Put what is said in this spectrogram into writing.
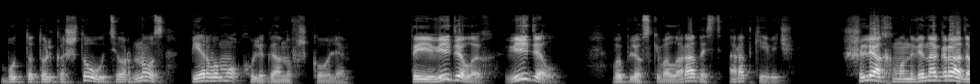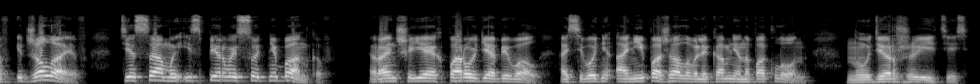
будто только что утер нос первому хулигану в школе. «Ты видел их? Видел?» – выплескивала радость Радкевич. «Шляхман, Виноградов и Джалаев, те самые из первой сотни банков. Раньше я их пороги обивал, а сегодня они пожаловали ко мне на поклон. Ну, держитесь,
